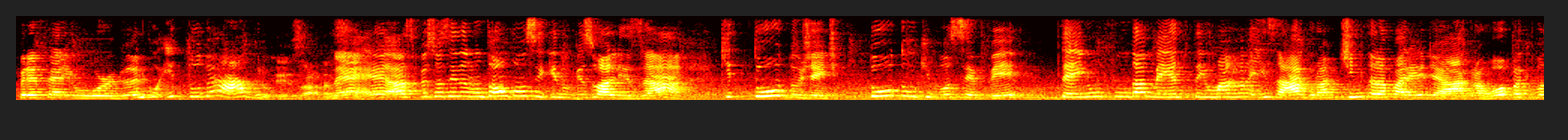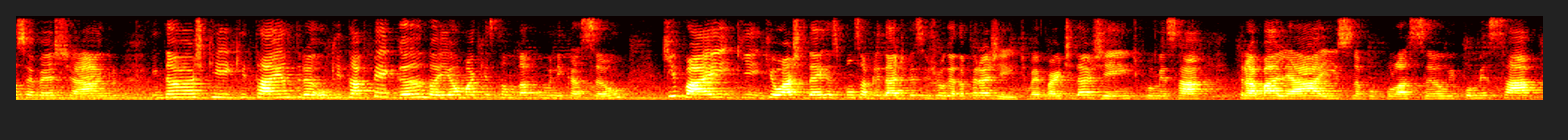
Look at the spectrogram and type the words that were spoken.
preferem o orgânico e tudo é agro. Exatamente. Né? É, As pessoas ainda não estão conseguindo visualizar que tudo, gente, tudo o que você vê tem um fundamento, tem uma raiz agro, a tinta da parede é agro, a roupa que você veste é agro. Então eu acho que, que tá entra, o que está pegando aí é uma questão da comunicação que vai, que, que eu acho que daí a responsabilidade vai ser jogada pra gente. Vai partir da gente começar a trabalhar isso na população e começar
